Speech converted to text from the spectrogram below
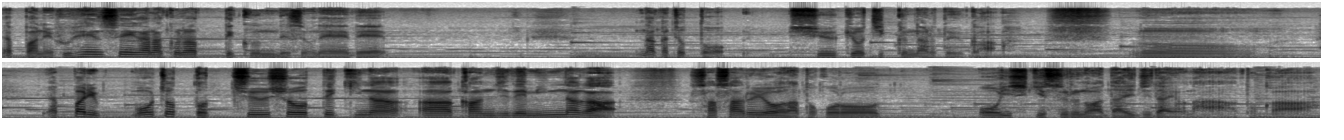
やっぱね普遍性がなくなってくんですよね。でなんかちょっと宗教チックになるというかうーんやっぱりもうちょっと抽象的な感じでみんなが刺さるようなところを意識するのは大事だよなとか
